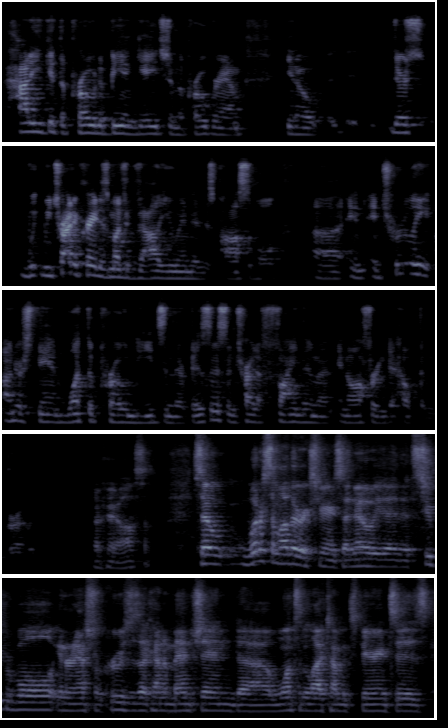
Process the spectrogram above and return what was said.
how do you get the pro to be engaged in the program? You know, there's, we, we try to create as much value in it as possible uh, and, and truly understand what the pro needs in their business and try to find them an offering to help them grow. Okay, awesome. So, what are some other experiences? I know that Super Bowl, international cruises, I kind of mentioned, uh, once in a lifetime experiences.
